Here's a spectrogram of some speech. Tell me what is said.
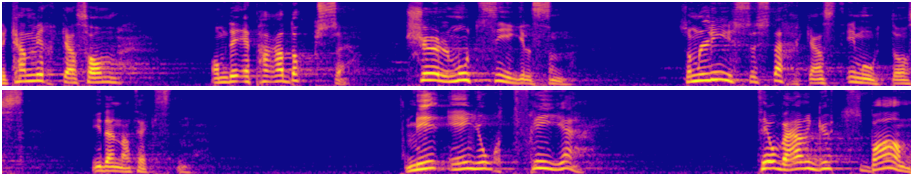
Det kan virke som om det er paradokset, sjølmotsigelsen, som lyser sterkest imot oss i denne teksten. Vi er gjort frie til å være Guds barn,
